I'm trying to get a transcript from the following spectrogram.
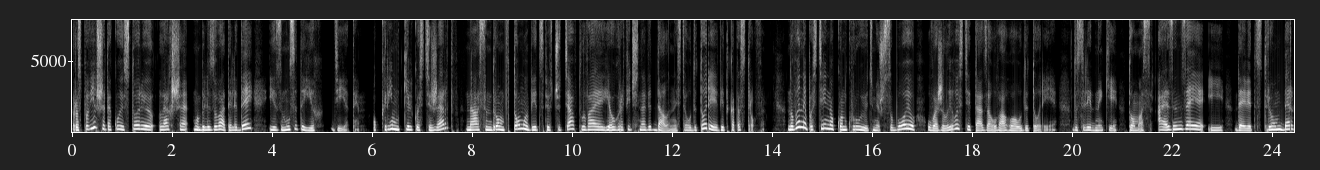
Розповівши таку історію, легше мобілізувати людей і змусити їх діяти. Окрім кількості жертв, на синдром втому від співчуття впливає географічна віддаленість аудиторії від катастрофи. Новини постійно конкурують між собою у важливості та за увагу аудиторії. Дослідники Томас Айзензея і Девід Стрьомберг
